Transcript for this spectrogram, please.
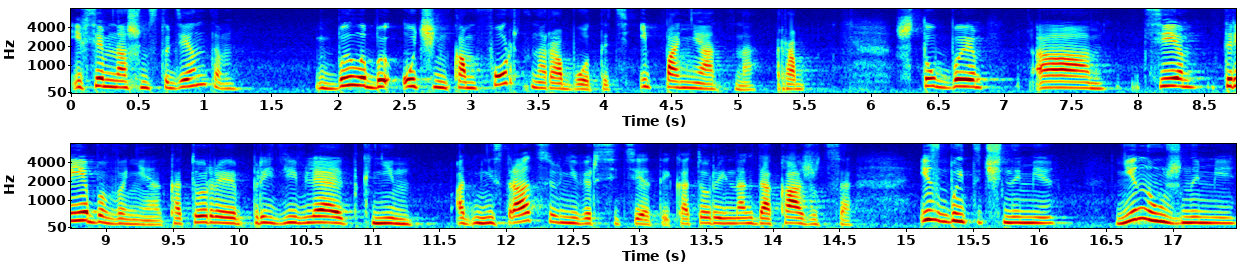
и всем нашим студентам было бы очень комфортно работать и понятно, чтобы а, те требования, которые предъявляют к ним администрации университета, и которые иногда кажутся избыточными, ненужными,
